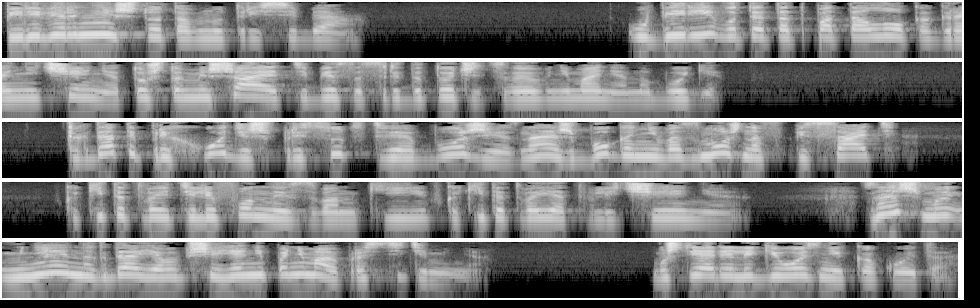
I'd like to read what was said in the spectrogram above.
Переверни что-то внутри себя. Убери вот этот потолок ограничения, то, что мешает тебе сосредоточить свое внимание на Боге. Когда ты приходишь в присутствие Божье, знаешь, Бога невозможно вписать какие-то твои телефонные звонки, в какие-то твои отвлечения. Знаешь, мы, меня иногда, я вообще, я не понимаю, простите меня. Может, я религиозник какой-то.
